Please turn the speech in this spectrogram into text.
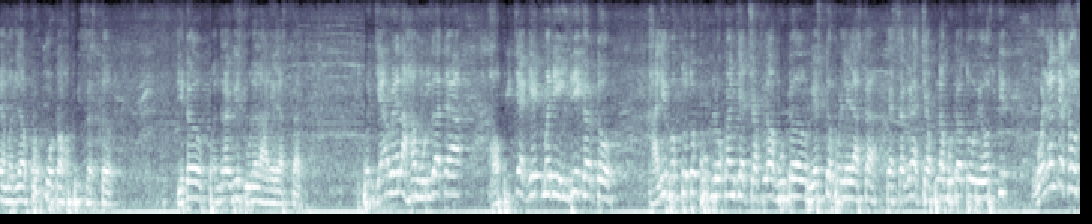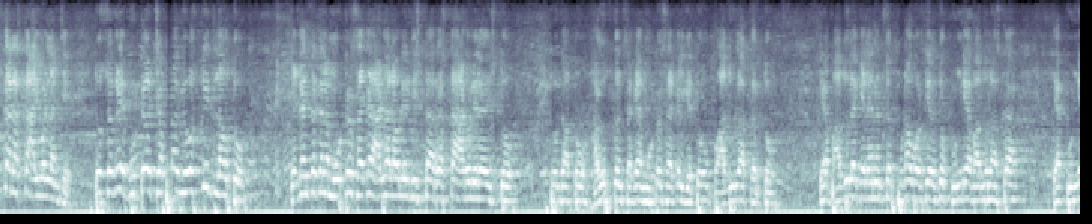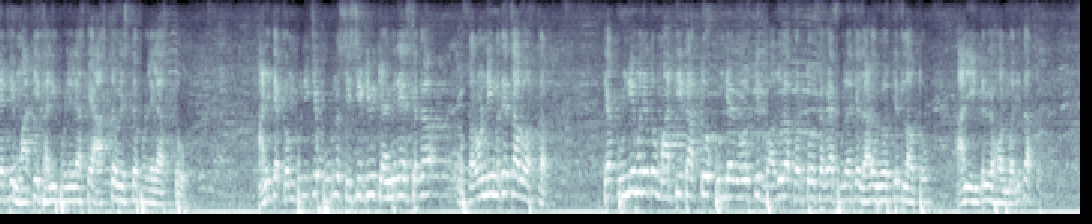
त्यामधलं खूप मोठं ऑफिस असतं. तिथं पंधरा वीस मुलं आलेले असतात. पण ज्या वेळेला हा मुलगा त्या ऑफिसच्या गेटमध्ये एंट्री करतो खाली बघतो तो खूप लोकांच्या चपला बुटं व्यस्त पडलेल्या असतात. त्या सगळ्या चपला बुटं तो व्यवस्थित वडिलांचे संस्कार असतात आईवडिलांचे. तो सगळे बुटं चपला व्यवस्थित लावतो. त्याच्यानंतर त्याला मोटरसायकल आडव्या लावलेली दिसतात रस्ता अडवलेला दिसतो. तो जातो हळूचकन सगळ्या मोटरसायकल घेतो बाजूला करतो. त्या बाजूला गेल्यानंतर पुन्हा वरती येतो कुंड्या बाजूला असतात. त्या कुंड्यातली माती खाली पडलेली असते अस्तव्यस्त पडलेला असतो. आणि त्या कंपनीचे पूर्ण सी सी टी व्ही कॅमेरे सगळं सराउंडिंगमध्ये चालू असतात. त्या कुंडीमध्ये तो माती टाकतो कुंड्या व्यवस्थित बाजूला करतो सगळ्या फुलाचे झाडं व्यवस्थित लावतो आणि इंटरव्ह्यू हॉलमध्ये जातो.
